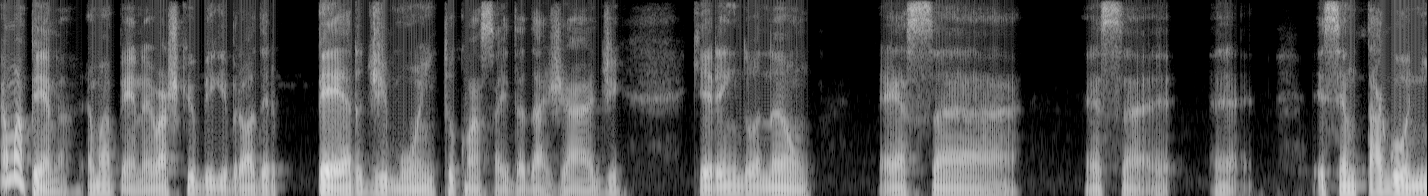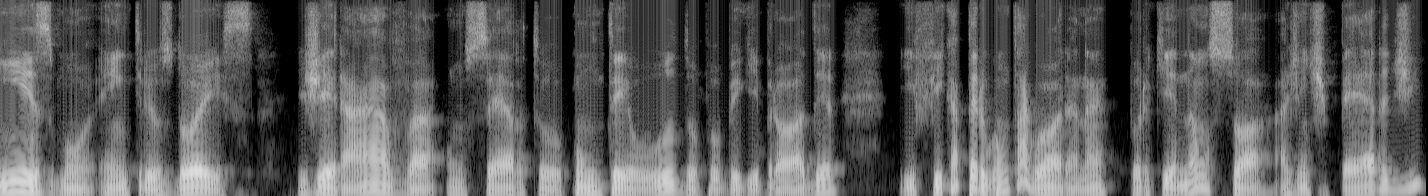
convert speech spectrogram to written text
é uma pena, é uma pena. Eu acho que o Big Brother perde muito com a saída da Jade, querendo ou não, essa, essa, é, é, esse antagonismo entre os dois gerava um certo conteúdo para o Big Brother. E fica a pergunta agora, né? Porque não só a gente perde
